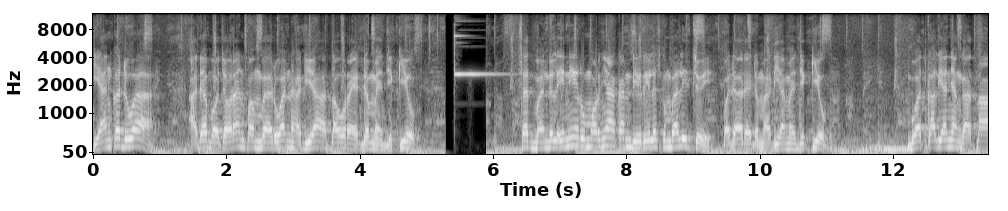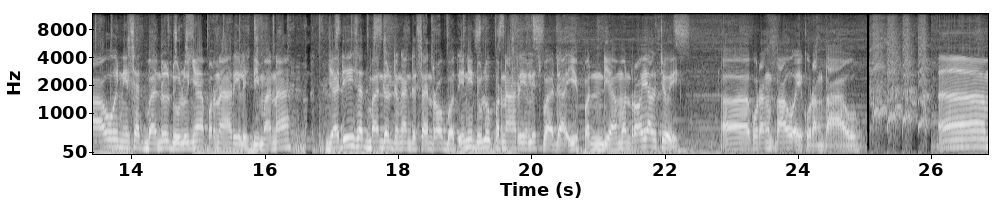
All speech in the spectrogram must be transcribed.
yang kedua, ada bocoran pembaruan hadiah atau redeem Magic Cube. Set bundle ini rumornya akan dirilis kembali cuy pada redeem hadiah Magic Cube. Buat kalian yang nggak tahu ini set bundle dulunya pernah rilis di mana? Jadi set bundle dengan desain robot ini dulu pernah rilis pada event Diamond Royal cuy. Uh, kurang tahu eh kurang tahu um,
